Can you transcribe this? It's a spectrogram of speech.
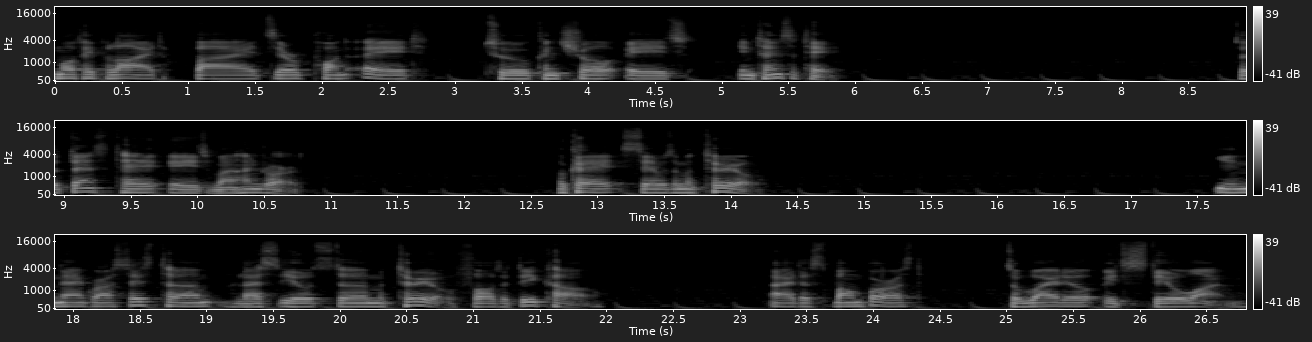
multiplied by 0.8 to control its intensity. The density is 100. Okay, save the material. In Niagara system, let's use the material for the decal. At spawn burst, the value is still 1.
